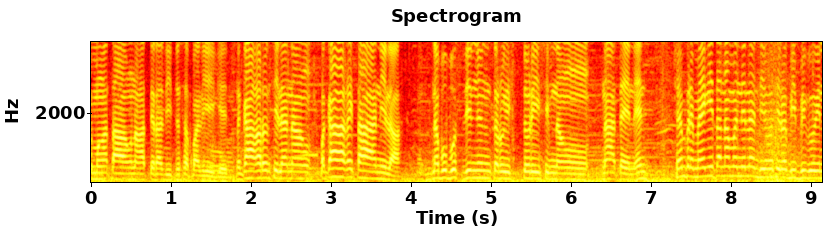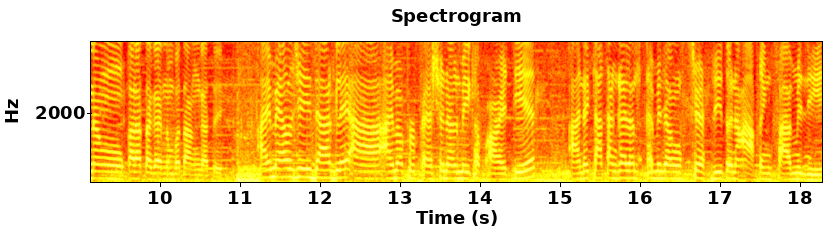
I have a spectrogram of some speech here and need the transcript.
yung mga taong nakatira dito sa paligid. Nagkakaroon sila ng pagkakakitaan nila. Nabubus din yung tourist, tourism ng natin. And syempre, makikita naman nila, hindi mo sila bibigoy ng kalatagan ng Batangas eh. I'm LJ Dagle. Ah, I'm a professional makeup artist. Ah, nagtatanggalan kami ng stress dito ng aking family.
